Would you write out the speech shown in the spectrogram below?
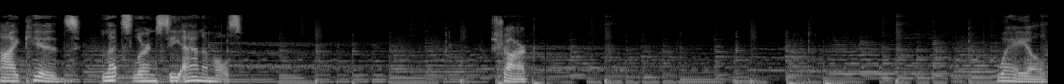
Hi kids, let's learn sea animals. Shark. Whale.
